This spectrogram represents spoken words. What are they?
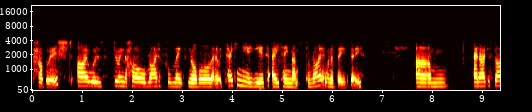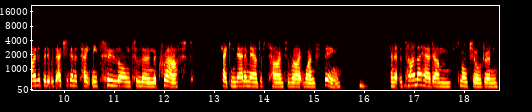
published, I was doing the whole write a full length novel, and it was taking me a year to 18 months to write one of these beasts. Um, and I decided that it was actually going to take me too long to learn the craft taking that amount of time to write one thing. And at the time, I had um, small children.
